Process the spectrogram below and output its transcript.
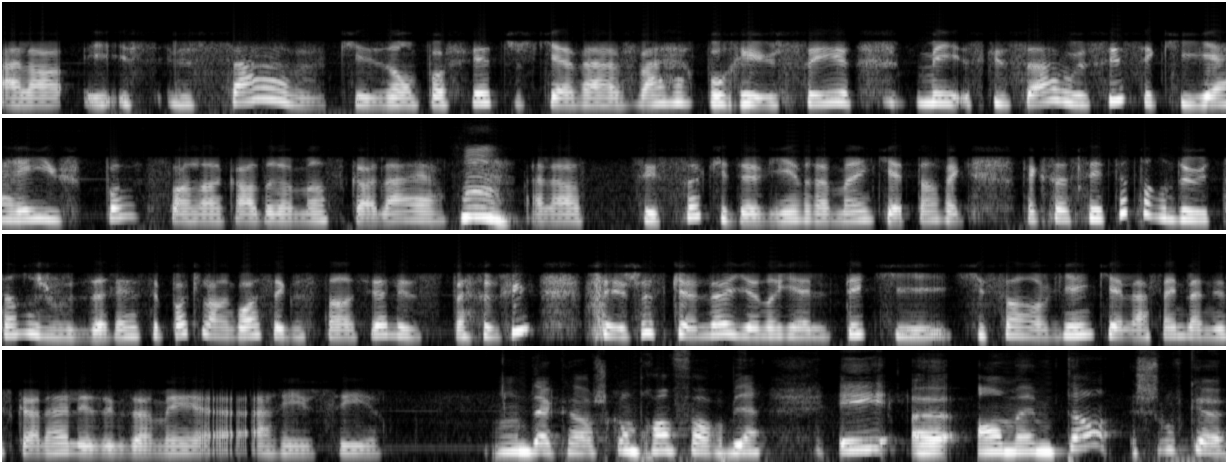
Alors, ils, savent qu'ils n'ont pas fait tout ce qu'il y avait à faire pour réussir, mais ce qu'ils savent aussi, c'est qu'ils n'y arrivent pas sans l'encadrement scolaire. Hmm. Alors, c'est ça qui devient vraiment inquiétant. Fait, que ça s'est fait en deux temps, je vous dirais. C'est pas que l'angoisse existentielle est disparue, c'est juste que là, il y a une réalité qui, qui s'en vient, qui est la fin de l'année scolaire, les examens à, réussir. D'accord, je comprends fort bien. Et euh, en même temps, je trouve que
